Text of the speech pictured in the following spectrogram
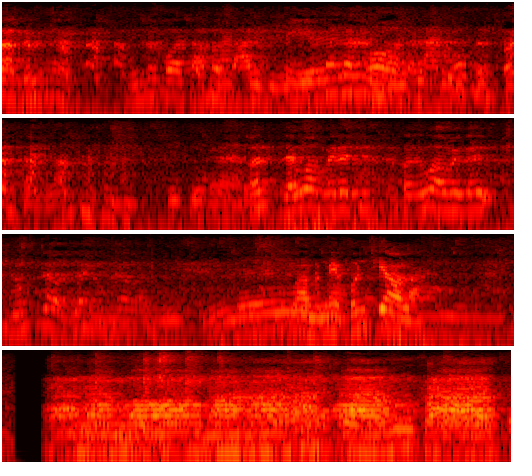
ตัดกันนี่ก็พอสามภาษาตีแล้วก็พอตลาดรถเลยแต่ว่าไม่ได้จิตแต่ว่าไม่ได้นุ่มเที่ยวใช่นุ่มเที่ยวว่ามันไม่พ้นเที่ยวล่ะนะโมมหาสังฆาส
